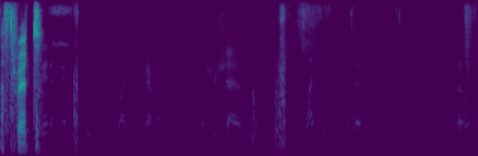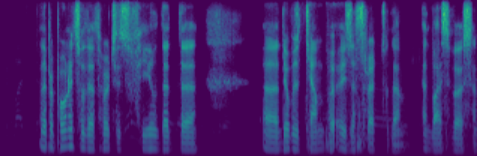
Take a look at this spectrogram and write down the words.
a threat. The proponents of the authorities feel that the, uh, the opposite camp is a threat to them, and vice versa.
